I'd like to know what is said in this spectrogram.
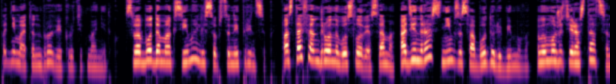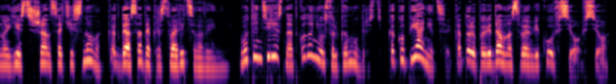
Поднимает он брови и крутит монетку. Свобода Максима или собственные принципы? Поставь Андронову условия сама. Один раз с ним за свободу любимого. Вы можете расстаться, но есть шанс сойти снова, когда осадок растворится во времени. Вот интересно, откуда у него столько мудрости? Как у пьяницы, который повидал на своем веку все, все.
